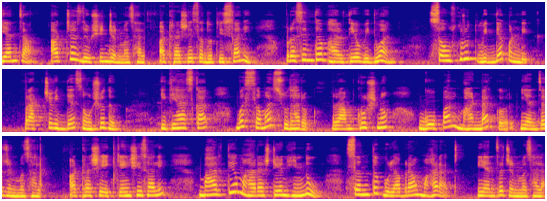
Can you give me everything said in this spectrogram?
यांचा आजच्याच दिवशी जन्म झाला. अठराशे सदोतीस साली प्रसिद्ध भारतीय विद्वान संस्कृत विद्यापंडित प्राच्यविद्या संशोधक इतिहासकार व समाजसुधारक रामकृष्ण गोपाल भांडारकर यांचा जन्म झाला. अठराशे एक्क्याऐंशी साली भारतीय महाराष्ट्रीयन हिंदू संत गुलाबराव महाराज यांचा जन्म झाला.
